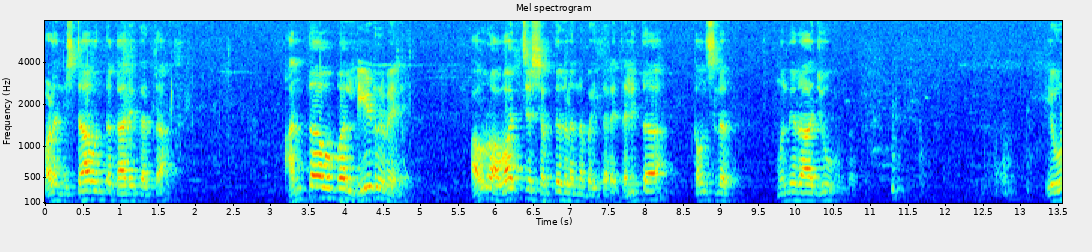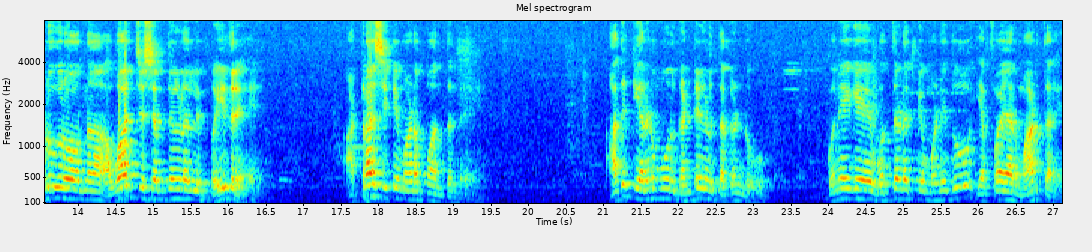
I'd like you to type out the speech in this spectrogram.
ಬಹಳ ನಿಷ್ಠಾವಂತ ಕಾರ್ಯಕರ್ತ. ಅಂತ ಒಬ್ಬ ಲೀಡರ್ ಮೇಲೆ ಅವರು ಅವಾಚ್ಯ ಶಬ್ದಗಳನ್ನು ಬೈತಾರೆ. ದಲಿತ ಕೌನ್ಸಿಲರ್ ಮುನಿರಾಜು ಈ ಹುಡುಗರು ಅವ್ರನ್ನ ಅವಾಚ್ಯ ಶಬ್ದಗಳಲ್ಲಿ ಬೈದ್ರೆ ಅಟ್ರಾಸಿಟಿ ಮಾಡಪ್ಪ ಅಂತಂದ್ರೆ ಅದಕ್ಕೆ ಎರಡು ಮೂರು ಗಂಟೆಗಳು ತಗೊಂಡು ಕೊನೆಗೆ ಒತ್ತಡಕ್ಕೆ ಮಣಿದು ಎಫ್ ಐ ಆರ್ ಮಾಡ್ತಾರೆ.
